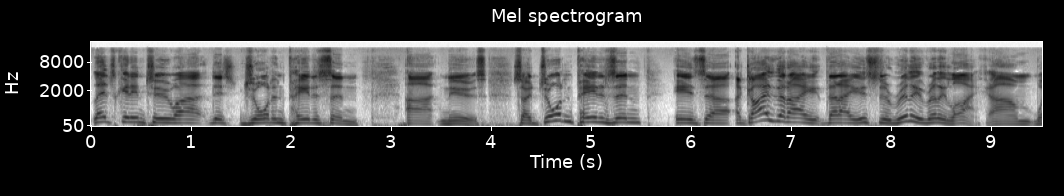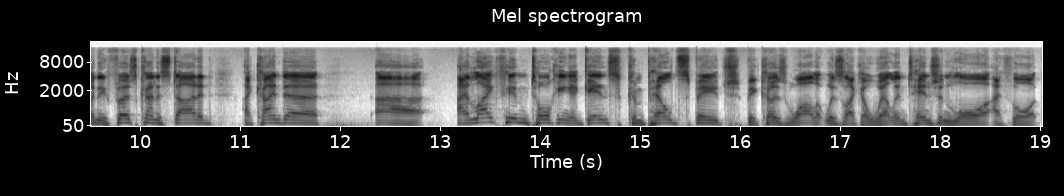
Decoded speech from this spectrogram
let's get into uh, this Jordan Peterson uh, news. So Jordan Peterson is uh, a guy that I that I used to really really like. Um, when he first kind of started, I kind of uh, I liked him talking against compelled speech because while it was like a well intentioned law, I thought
